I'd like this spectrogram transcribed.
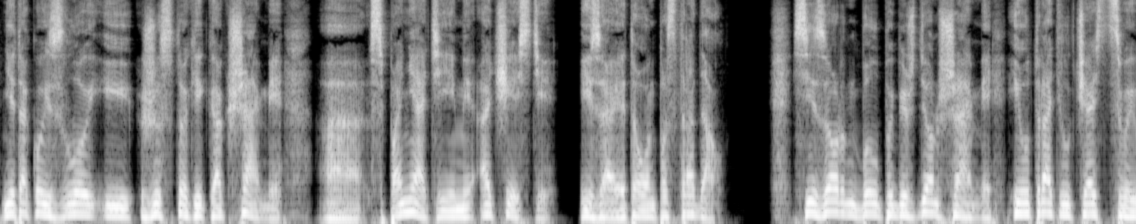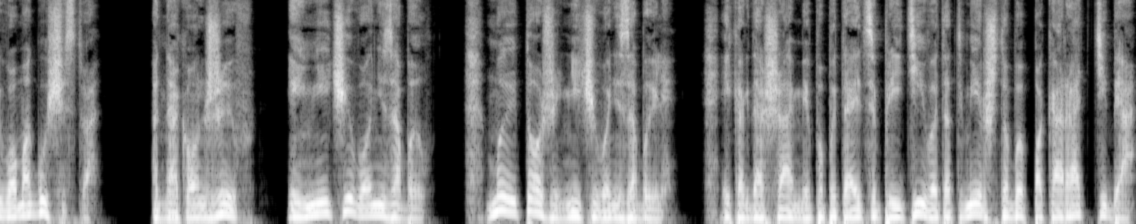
Не такой злой и жестокий, как Шами, а с понятиями о чести, и за это он пострадал. Сизорн был побежден Шамми и утратил часть своего могущества. Однако он жив и ничего не забыл. Мы тоже ничего не забыли. И когда Шамми попытается прийти в этот мир, чтобы покарать тебя,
